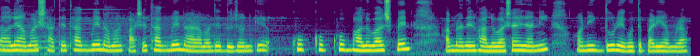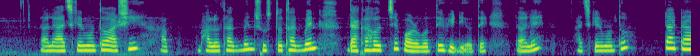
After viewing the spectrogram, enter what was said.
তাহলে আমার সাথে থাকবেন, আমার পাশে থাকবেন আর আমাদের দুজনকে খুব খুব খুব ভালোবাসবেন। আপনাদের ভালোবাসায় জানি অনেক দূর এগোতে পারি আমরা। তাহলে আজকের মতো আসি। ভালো থাকবেন, সুস্থ থাকবেন। দেখা হচ্ছে পরবর্তী ভিডিওতে। তাহলে আজকের মতো, টাটা!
